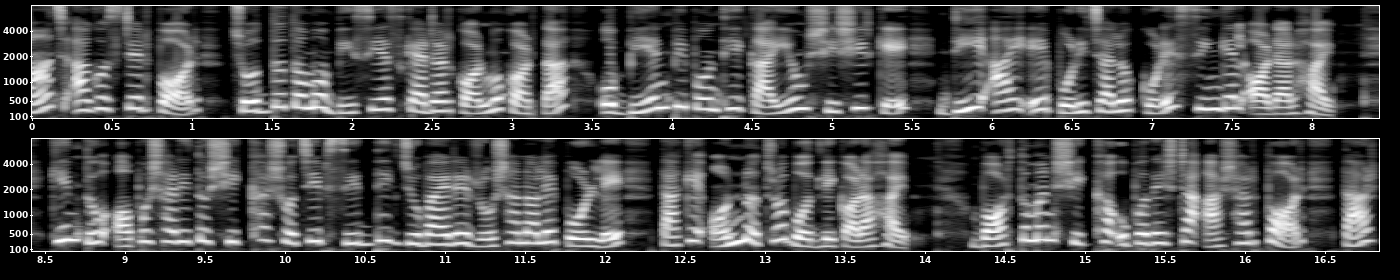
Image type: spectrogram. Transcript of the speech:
পাঁচ আগস্টের পর চোদ্দতম বিসিএস ক্যাডার কর্মকর্তা ও বিএনপিপন্থী কাইয়ুম শিশিরকে ডিআইএ পরিচালক করে সিঙ্গেল অর্ডার হয়। কিন্তু অপসারিত শিক্ষা সচিব সিদ্দিক জুবাইরের রোশানলে পড়লে তাকে অন্যত্র বদলি করা হয়। বর্তমান শিক্ষা উপদেষ্টা আসার পর তার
